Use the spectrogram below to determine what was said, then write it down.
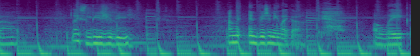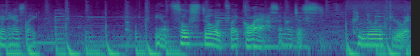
out. Nice leisurely. I'm envisioning like a a lake that has like you know, it's so still it's like glass and I'm just canoeing through it.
